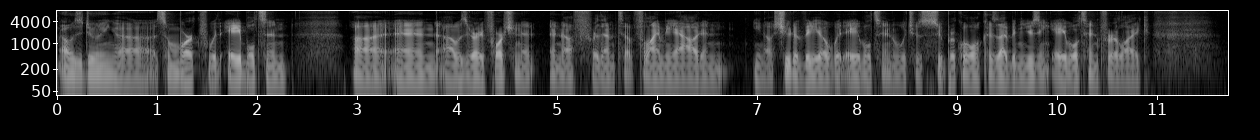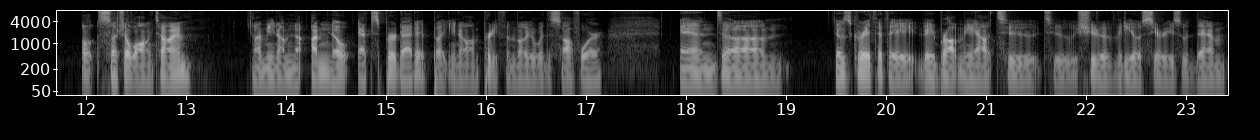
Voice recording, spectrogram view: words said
I was doing uh, some work with Ableton, uh, and I was very fortunate enough for them to fly me out and you know shoot a video with Ableton, which is super cool because I've been using Ableton for like oh, such a long time. I mean, I'm not I'm no expert at it, but you know I'm pretty familiar with the software, and um, it was great that they they brought me out to to shoot a video series with them,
